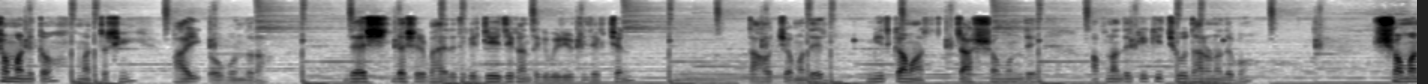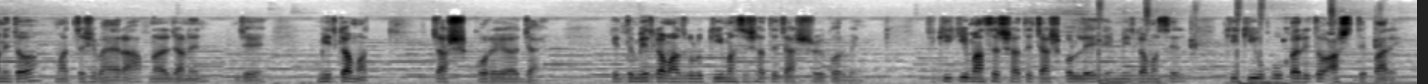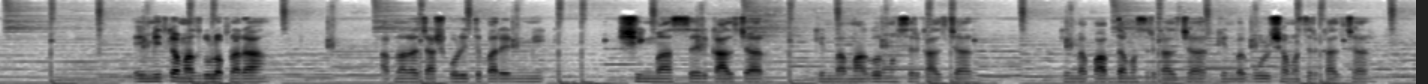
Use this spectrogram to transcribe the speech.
সম্মানিত মাছ ভাই ও বন্ধুরা, দেশ, দেশের বাইরে থেকে যে যেখান থেকে ভিডিওটি দেখছেন, তা হচ্ছে আমাদের মিরকা মাছ চাষ সম্বন্ধে আপনাদেরকে কিছু ধারণা দেব। সম্মানিত মাছ ভাইয়েরা, আপনারা জানেন যে মিরকা মাছ চাষ করে যায়, কিন্তু মিরকা মাছগুলো কি মাছের সাথে চাষ করবেন? যে কি কি মাছের সাথে চাষ করলে এই মিরকা মাছের কি কি উপকারিতা আসতে পারে? এই মিরকা মাছগুলো আপনারা আপনারা চাষ করিতে পারেন শিং মাছের কালচার কিংবা মাগুর মাছের কালচার কিংবা পাবদা মাছের কালচার কিংবা গুলশা মাছের কালচার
